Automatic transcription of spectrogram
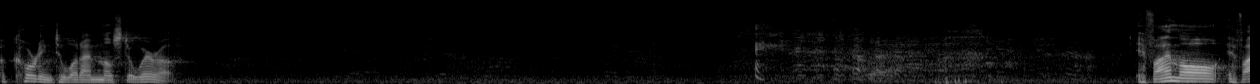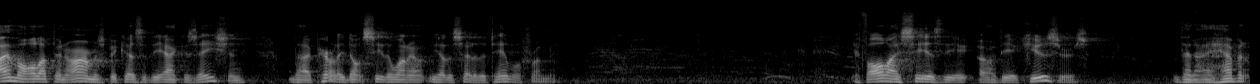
according to what I'm most aware of. if I'm all if I'm all up in arms because of the accusation, then I apparently don't see the one on the other side of the table from me. If all I see is the are the accusers, then I haven't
